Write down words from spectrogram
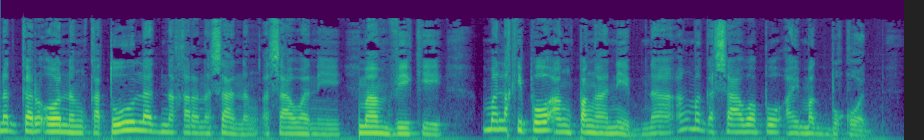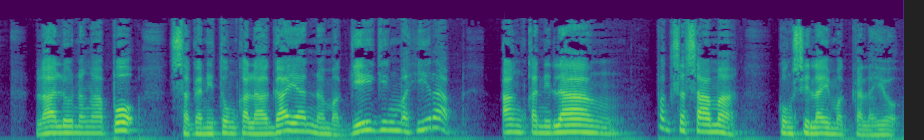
nagkaroon ng katulad na karanasan ng asawa ni Ma'am Vicky, malaki po ang panganib na ang mag-asawa po ay magbukod. Lalo na nga po sa ganitong kalagayan na magiging mahirap ang kanilang pagsasama kung sila'y magkalayo.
